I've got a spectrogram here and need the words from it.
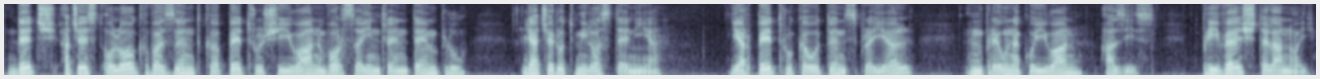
Deci, acest olog, văzând că Petru și Ioan vor să intre în templu, le-a cerut milostenie. Iar Petru, căutând spre el, împreună cu Ioan, a zis, Privește la noi!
